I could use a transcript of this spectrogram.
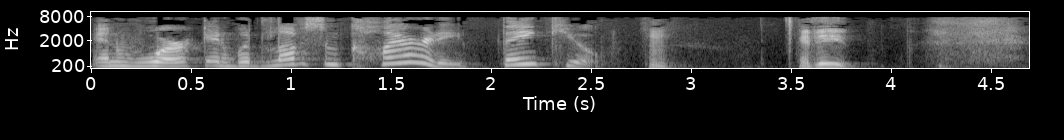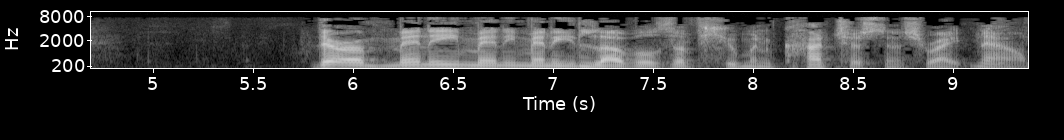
and work and would love some clarity. Thank you. Hmm. Indeed. There are many, many, many levels of human consciousness right now.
